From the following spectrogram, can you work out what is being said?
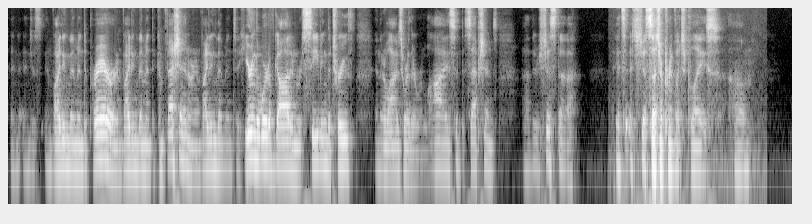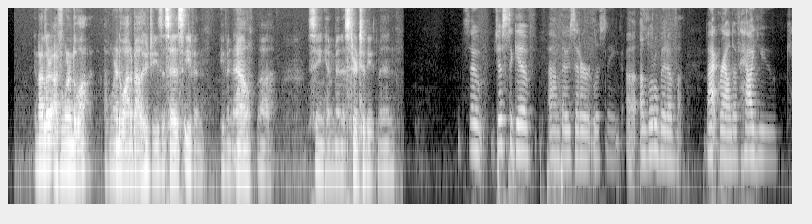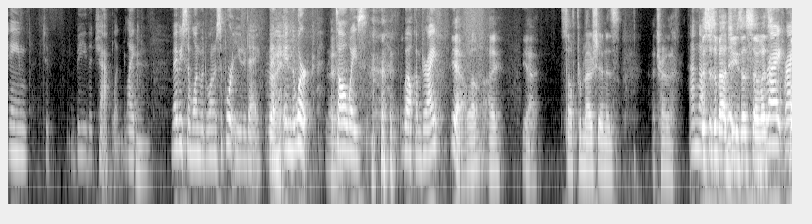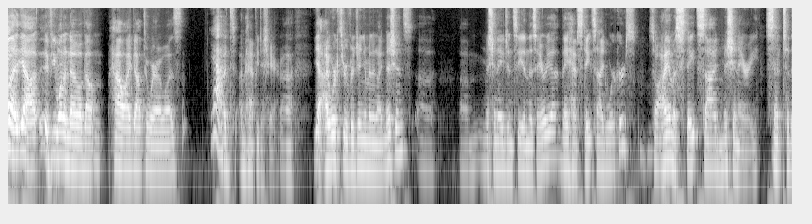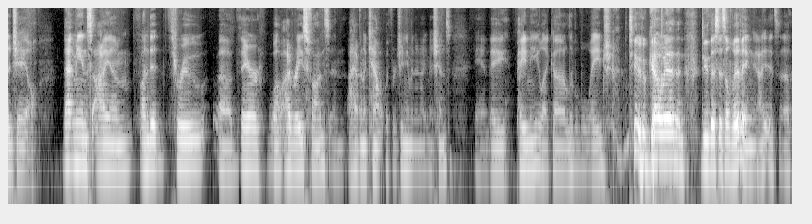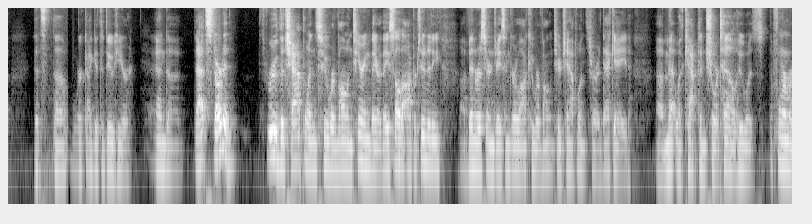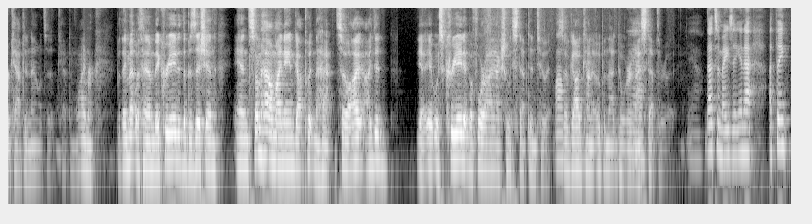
and, and just inviting them into prayer or inviting them into confession or inviting them into hearing the word of God and receiving the truth in their lives where there were lies and deceptions. Uh, there's just uh it's it's just such a privileged place. Um, and I lear- I've learned a lot. I've learned a lot about who Jesus is even even now. Uh, seeing him minister to these men. So, just to give um, those that are listening uh, a little bit of background of how you came to be the chaplain, like maybe someone would want to support you today in, Right. in the work. It's always welcomed, right? Yeah, well, I yeah, self promotion is. I try to. I'm not. This is about th- Jesus, so let's. Right, right. But yeah, if you want to know about how I got to where I was, Yeah. I'd, I'm happy to share. Uh, yeah, I work through Virginia Mennonite Missions, uh, um, mission agency in this area. They have stateside workers. So I am a stateside missionary sent to the jail. That means I am funded through uh, their, well, I raise funds and I have an account with Virginia Mennonite Missions. And they pay me like a livable wage to go in and do this as a living. I, it's a, it's the work I get to do here and uh, that started through the chaplains who were volunteering there. They saw the opportunity. Uh, ben Risser and Jason Gerlach, who were volunteer chaplains for a decade, uh, met with Captain Shortell, who was the former captain. Now it's a Captain Weimer, but they met with him. They created the position, and somehow my name got put in the hat. So I, I did. Yeah, it was created before I actually stepped into it. Wow. So God kind of opened that door, and I stepped through it. Yeah, that's amazing. And I, I think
